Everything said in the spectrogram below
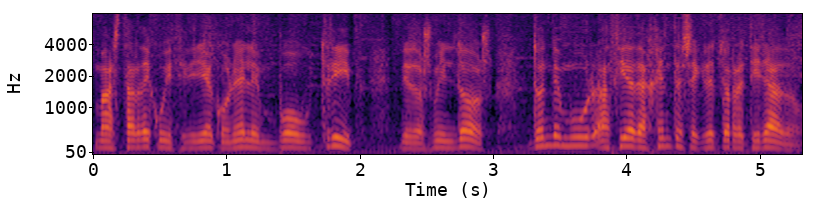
Más tarde coincidiría con él en Bow Trip de 2002, donde Moore hacía de agente secreto retirado.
